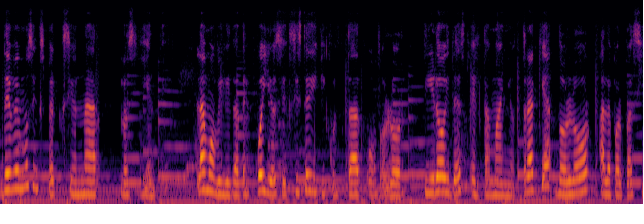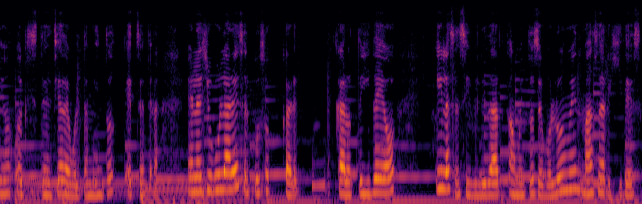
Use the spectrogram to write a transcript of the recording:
Debemos inspeccionar lo siguiente. La movilidad del cuello, si existe dificultad o dolor. Tiroides, el tamaño. Tráquea, dolor a la palpación o existencia de abultamiento, etc. En las yugulares, el pulso carotiideo y la sensibilidad, aumentos de volumen, masa, rigidez.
